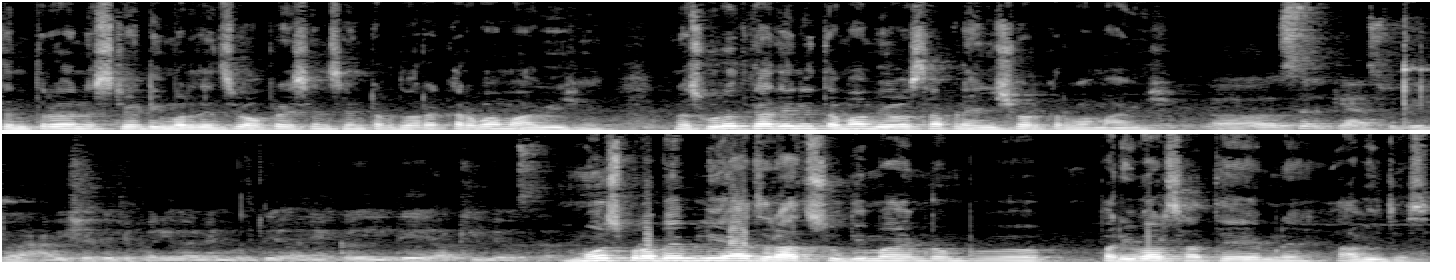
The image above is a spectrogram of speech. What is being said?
તંત્ર અને સ્ટેટ ઇમરજન્સી ઓપરેશન સેન્ટર દ્વારા કરવામાં આવી છે અને સુરત ખાતેની તમામ વ્યવસ્થા પણ એન્શ્યોર કરવામાં આવી છે. સર ક્યાં સુધીમાં આવી શકે છે પરિવારને મૃતદેહ અને કઈ રીતે આખી વ્યવસ્થા? મોસ્ટ પ્રોબેબલી આજ રાત સુધીમાં એમનો પરિવાર સાથે એમને આવી જશે.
